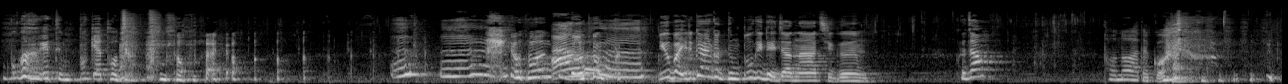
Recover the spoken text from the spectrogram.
뭐가 그게 듬뿍이야 더 듬뿍 넣어봐요. 응. 응. 요만큼 넣어. 이거 봐, 이렇게 하니까 듬뿍이 되잖아, 지금. 그죠? 더 넣어야 될 것 같아요.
